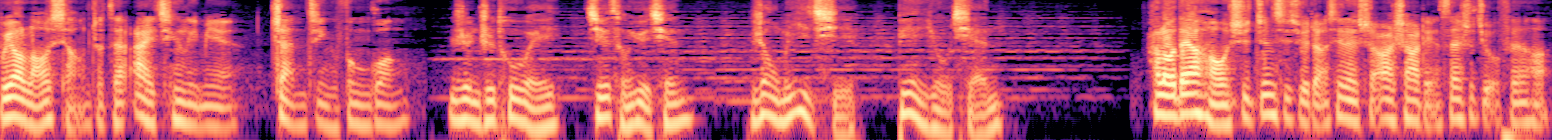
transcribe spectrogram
不要老想着在爱情里面占尽风光。认知突围，阶层跃迁，让我们一起变有钱。Hello，大家好，我是珍奇学长，现在是二十二点三十九分哈。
